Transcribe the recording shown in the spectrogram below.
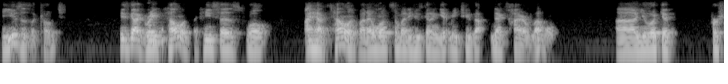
He uses a coach. He's got great talent, but he says, Well, I have talent, but I want somebody who's going to get me to that next higher level. Uh, you look at per-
